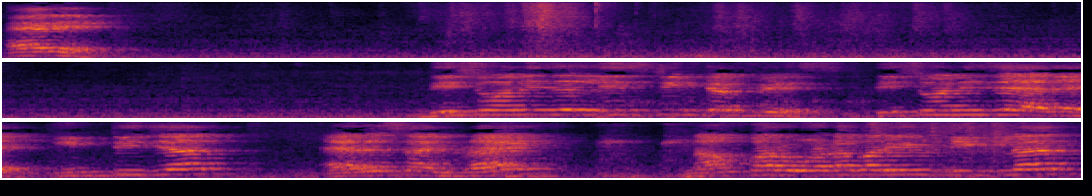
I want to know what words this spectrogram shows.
array. This one is a list interface. This one is a array. Integer, array sign, right? Number, whatever you declare,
